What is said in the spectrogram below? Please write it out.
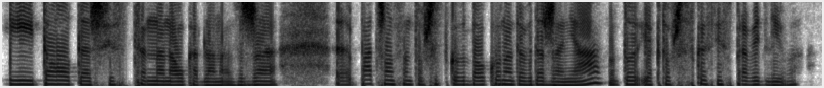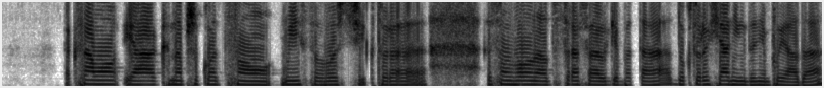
I to też jest cenna nauka dla nas, że e, patrząc na to wszystko z boku, na te wydarzenia, no to jak to wszystko jest niesprawiedliwe. Tak samo jak na przykład są miejscowości, które są wolne od strefy LGBT, do których ja nigdy nie pojadę,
